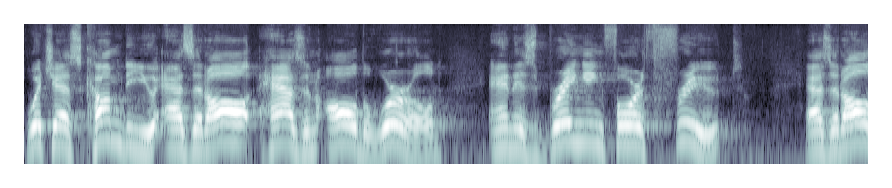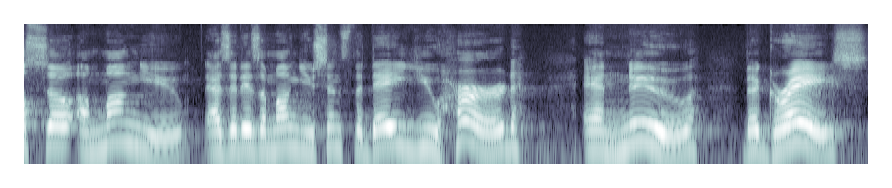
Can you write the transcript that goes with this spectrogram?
which has come to you as it all has in all the world, and is bringing forth fruit, as it also among you, as it is among you since the day you heard and knew the grace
